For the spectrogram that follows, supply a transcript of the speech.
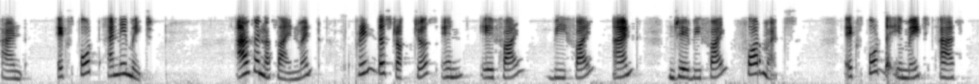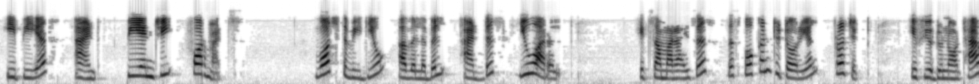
and export an image. As an assignment, print the structures in A5, B5 and JB5 formats. Export the image as EPS and PNG formats. Watch the video available at this URL. It summarizes the spoken tutorial project. If you do not have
